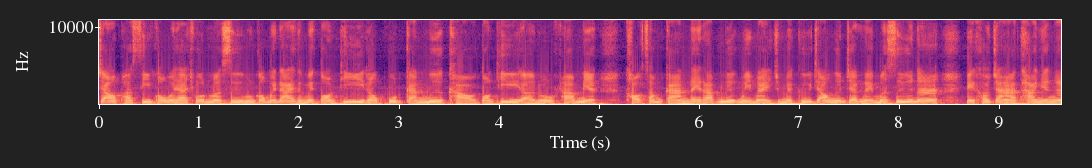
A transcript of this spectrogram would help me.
จะเอาภาษีของประชาชนมาซื้อมันก็ไม่ได้ถึงแม้ตอนที่เราพูดกันเมื่อข่าวตอนที่โดนัลด์ทรัมป์เนี่ยเขาทำการได้รับเลือกใหม่ๆใช่ไหมคือจะเอาเงินจากไหนมาซื้อนะเอเขาจะหาทางยังไง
